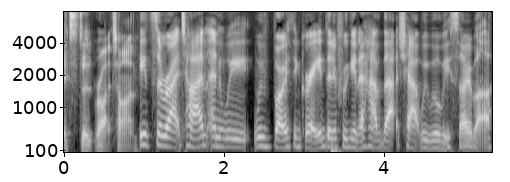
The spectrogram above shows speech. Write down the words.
It's the right time. it's the right time. And we, we've both agreed that if we're going to have that chat, we will be sober.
